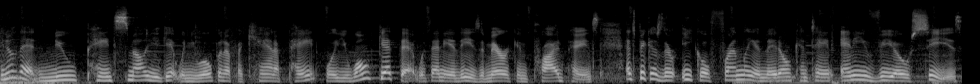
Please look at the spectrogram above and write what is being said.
You know that new paint smell you get when you open up a can of paint? Well, you won't get that with any of these American Pride paints. That's because they're eco-friendly and they don't contain any VOCs.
